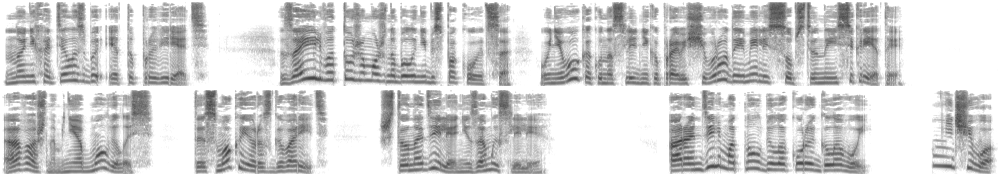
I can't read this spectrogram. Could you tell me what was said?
но не хотелось бы это проверять. За Ильва тоже можно было не беспокоиться. У него, как у наследника правящего рода, имелись собственные секреты. А важно, мне обмолвилась. Ты смог ее разговорить? Что на деле они замыслили?» Арандиль мотнул белокорой головой. «Ничего,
